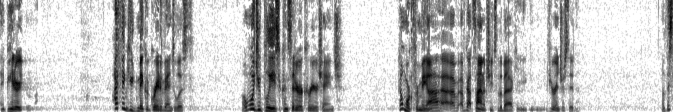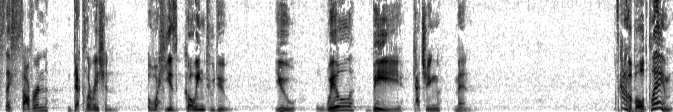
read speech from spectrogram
hey, Peter, I think you'd make a great evangelist. Would you please consider a career change? Come work for me. I, have got sign up sheets in the back if you're interested. Now, this is a sovereign declaration of what he is going to do. You will be catching men. That's kind of a bold claim.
